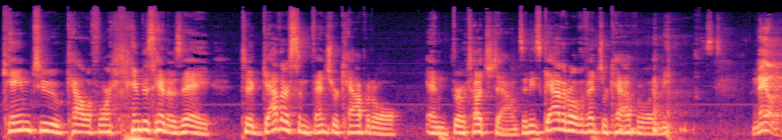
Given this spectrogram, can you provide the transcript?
came to California, came to San Jose to gather some venture capital and throw touchdowns, and he's gathered all the venture capital. He, Nailed it.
